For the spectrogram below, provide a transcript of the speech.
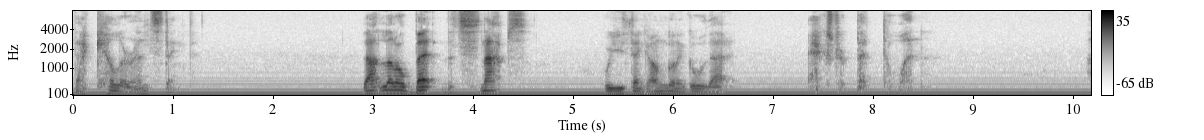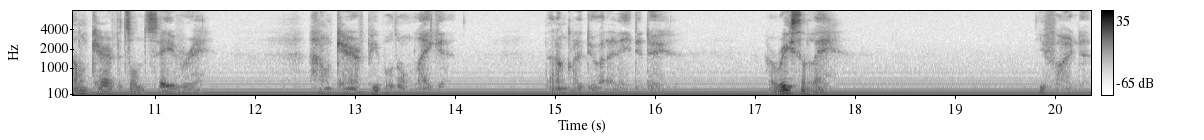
That killer instinct. That little bit that snaps where you think I'm going to go that extra bit to win. I don't care if it's unsavory. I don't care if people don't like it. Then I'm to do what I need to do. And recently, you found it.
